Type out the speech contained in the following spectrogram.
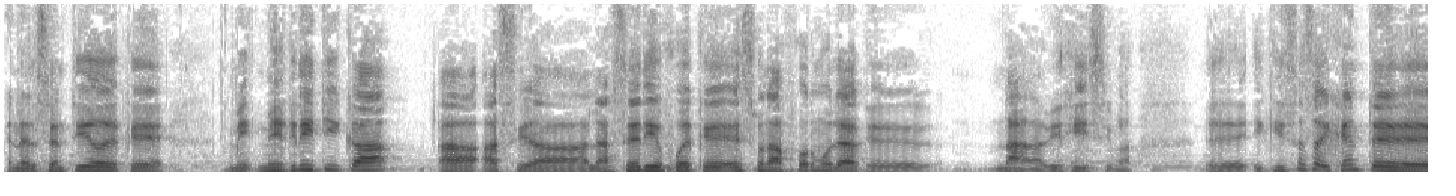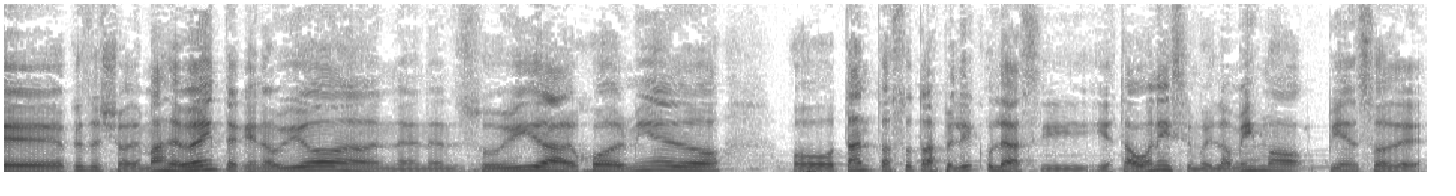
en el sentido de que mi, mi crítica a, hacia la serie fue que es una fórmula que, nada, viejísima. Eh, y quizás hay gente, qué sé yo, de más de 20 que no vio en, en, en su vida el juego del miedo o tantas otras películas y, y está buenísimo. Y lo mismo pienso de,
